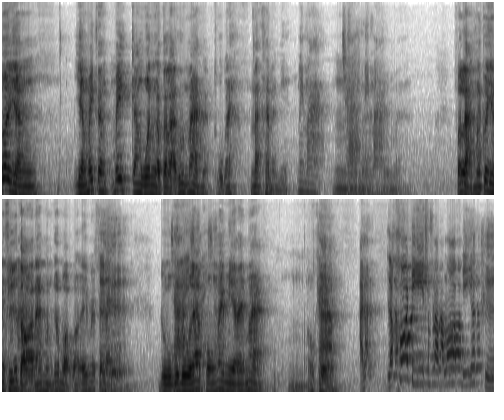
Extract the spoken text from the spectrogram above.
ก็ยังยังไม่กังไม่กังวลกับตลาดหุ้นมากนะถูกไหมณขณะนี้ไม่มากอืใช่ไม่มาก ฝรั่งมันก็ยังซื้อต่อนะ มันก็บอกว่าเอ้ยไม่เป็นไรซื้อ ดูใช่กูดูแล้วใช่คงไม่มีอะไรมากอืมโอเคครับอะแล้วแล้วข้อดีสำหรับรอบนี้ก็คือ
